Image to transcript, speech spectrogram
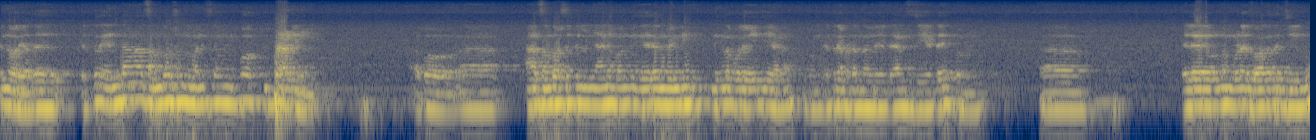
എന്ന് പറയും. അത് എത്ര എന്താണ് ആ സന്തോഷം എന്ന് മനസ്സിലാവുന്നത് ഇപ്പോൾ ഇപ്പോഴാണ് എനിക്ക്. അപ്പോൾ ആ സന്തോഷത്തിൽ ഞാൻ പങ്കുചേരാൻ വേണ്ടി നിങ്ങളെ പോലെ വെയിറ്റ് ചെയ്യാണ്. അപ്പം എത്രയും പെട്ടെന്ന് അവർ ഡാൻസ് ചെയ്യട്ടെ. അപ്പം എല്ലാവരും ഒന്നും കൂടെ സ്വാഗതം ചെയ്യുന്നു.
